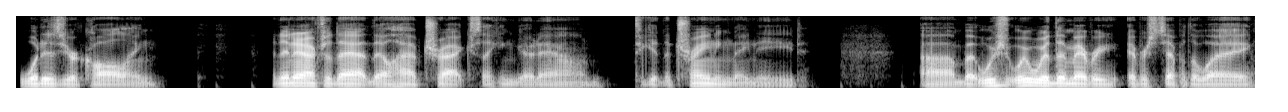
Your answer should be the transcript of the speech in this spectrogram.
what is your calling? And then after that, they'll have tracks they can go down to get the training they need. Uh, but we're, we're with them every every step of the way.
